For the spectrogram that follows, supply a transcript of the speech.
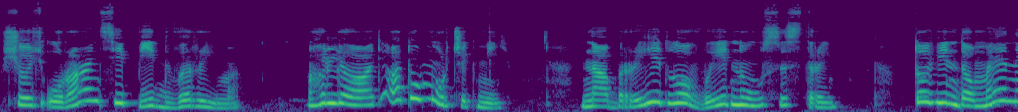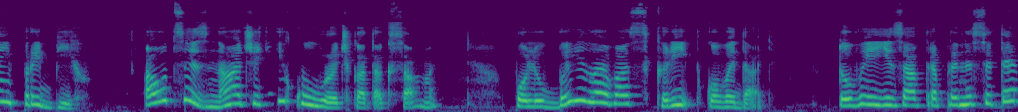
щось уранці під дверима. Глядь, а то мурчик мій. Набридло видно у сестри то він до мене й прибіг. А оце, значить, і курочка так саме. Полюбила вас кріпко видать. То ви її завтра принесете?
